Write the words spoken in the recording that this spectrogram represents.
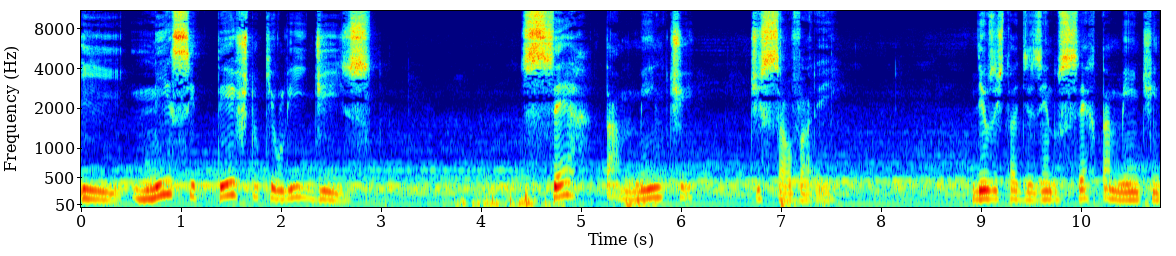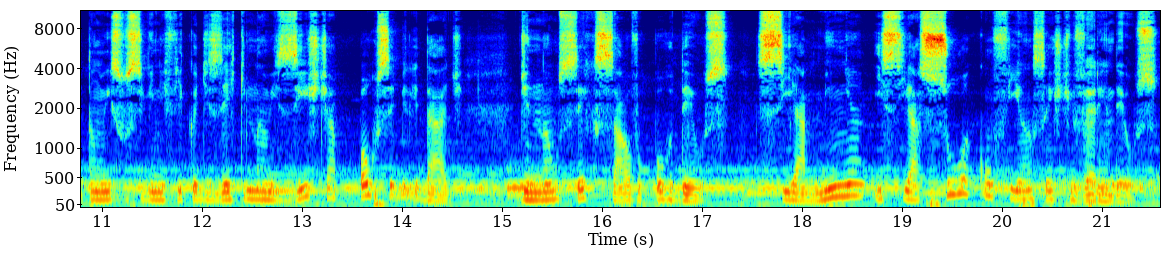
E nesse texto que eu li diz: certamente te salvarei. Deus está dizendo certamente, então isso significa dizer que não existe a possibilidade de não ser salvo por Deus, se a minha e se a sua confiança estiver em Deus.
